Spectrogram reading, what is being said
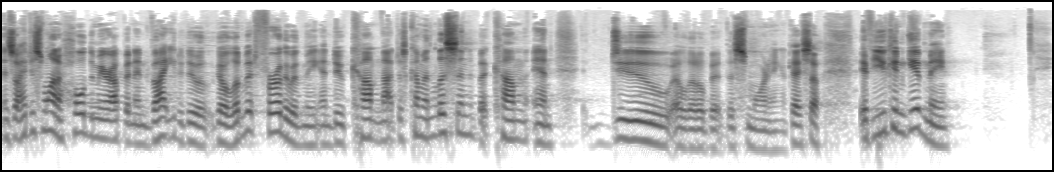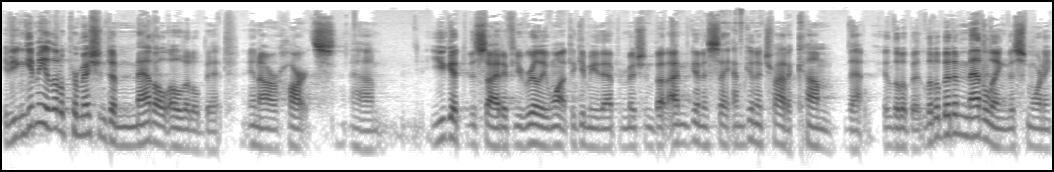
And so I just want to hold the mirror up and invite you to do go a little bit further with me and do come, not just come and listen, but come and do a little bit this morning. Okay, so if you can give me if you can give me a little permission to meddle a little bit in our hearts, um, you get to decide if you really want to give me that permission. But I'm going to say, I'm going to try to come that way a little bit. A little bit of meddling this morning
